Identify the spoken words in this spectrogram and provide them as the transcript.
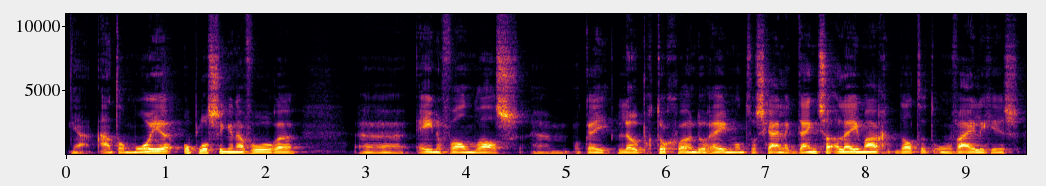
ja, aantal mooie oplossingen naar voren. Uh, een ervan was, um, oké, loop er toch gewoon doorheen, want waarschijnlijk denkt ze alleen maar dat het onveilig is.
